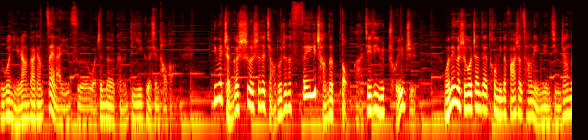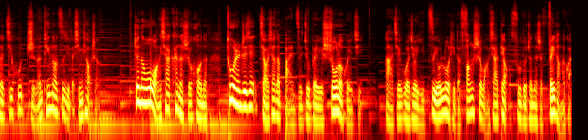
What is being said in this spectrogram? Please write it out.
如果你让大家再来一次，我真的可能第一个先逃跑，因为整个设施的角度真的非常的陡啊，接近于垂直。我那个时候站在透明的发射舱里面，紧张的几乎只能听到自己的心跳声。正当我往下看的时候呢，突然之间脚下的板子就被收了回去，啊，结果就以自由落体的方式往下掉，速度真的是非常的快。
